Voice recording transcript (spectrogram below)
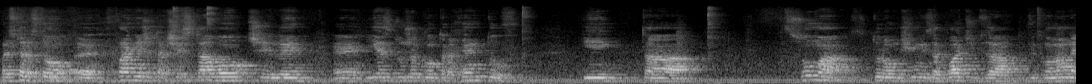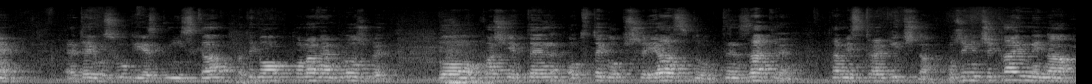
Panie starosto, e, fajnie, że tak się stało, czyli e, jest dużo kontrahentów i ta suma, którą musimy zapłacić za wykonanie e, tej usługi jest niska, dlatego ponawiam prośbę, bo właśnie ten od tego przejazdu, ten zakręt, tam jest tragiczna. Może nie czekajmy na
